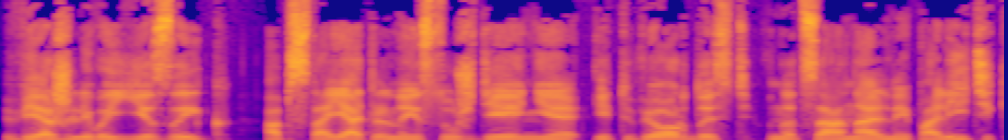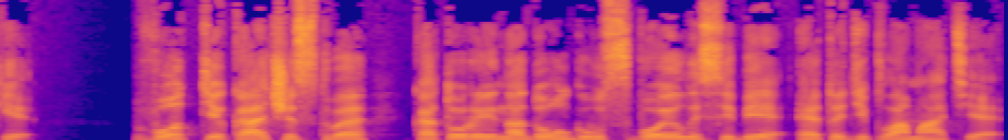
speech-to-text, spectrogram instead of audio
вежливый язык, обстоятельные суждения и твердость в национальной политике – вот те качества, которые надолго усвоила себе эта дипломатия.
